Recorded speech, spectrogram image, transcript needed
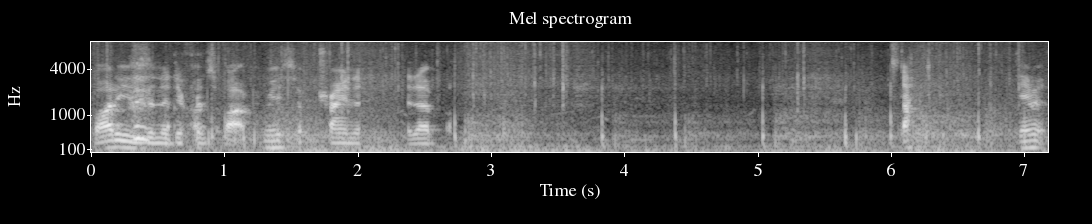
Body is in a different spot for me, so I'm trying to it up. Stop. Damn it.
